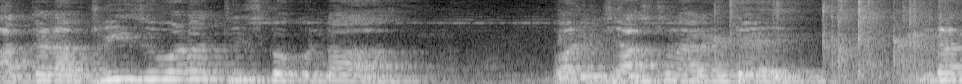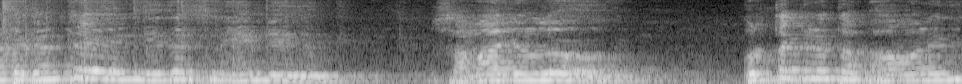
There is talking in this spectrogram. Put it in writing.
అక్కడ ఫీజు కూడా తీసుకోకుండా వాళ్ళు చేస్తున్నారంటే అంతకంటే నిదర్శనం ఏం లేదు. సమాజంలో కృతజ్ఞత భావం అనేది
